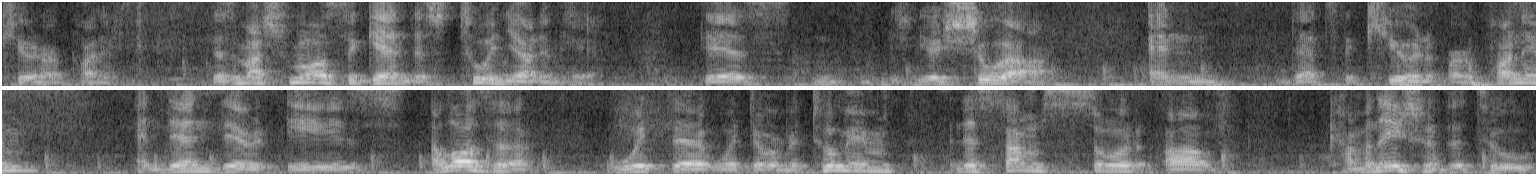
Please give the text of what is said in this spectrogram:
Kirin upon him. There's Mashmos again, there's two inyanim here. There's Yeshua, and that's the Kirin upon him, and then there is Elaza with the with the Vitumim, and there's some sort of combination of the two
